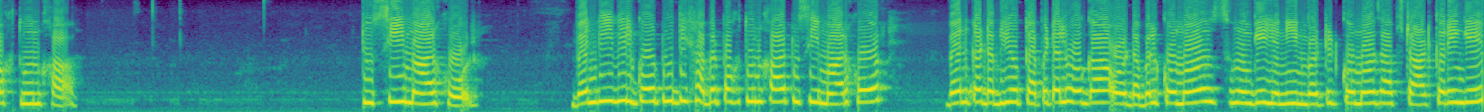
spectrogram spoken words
Pakhtunkhwa to see markhor when we will go to the Khyber Pakhtunkhwa to see markhor when का डब्ल्यू कैपिटल होगा और डबल कोमास होंगे यानी इन्वर्टेड कोमास आप स्टार्ट करेंगे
